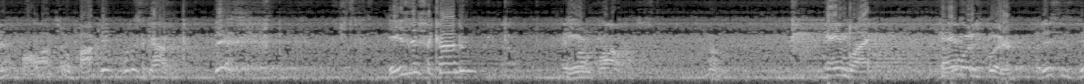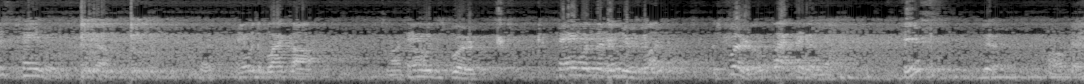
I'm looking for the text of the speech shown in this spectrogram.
that fall out your pocket? What is the guy? This is this a condom? It's from flowers. Oh. Came black. Came with a splitter. So this is this came with yeah. Okay. Came with the black top. Came with the splitter. Came with the, the what? The splitter. The black thing This? Yeah. Oh, okay.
